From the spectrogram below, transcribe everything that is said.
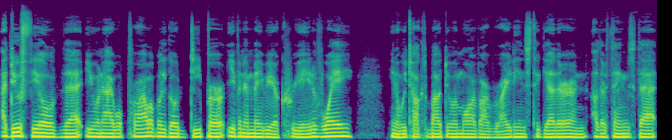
I do feel that you and I will probably go deeper, even in maybe a creative way. You know, we talked about doing more of our writings together and other things that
